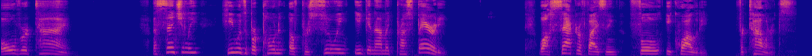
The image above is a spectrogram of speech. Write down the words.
over time. Essentially, he was a proponent of pursuing economic prosperity while sacrificing full equality for tolerance.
